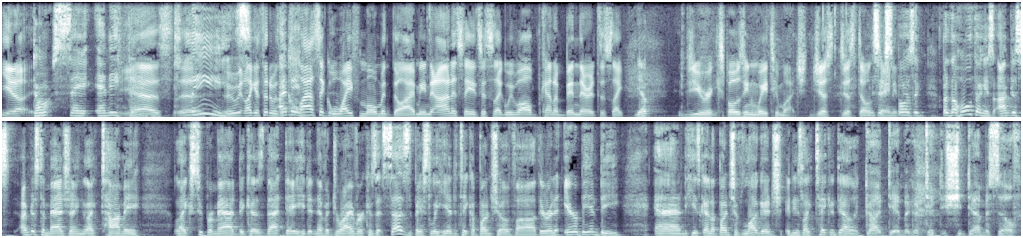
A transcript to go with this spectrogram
You know. Don't say anything. Yes, uh, please. like I said, it was a I mean- classic wife moment, though. I mean, honestly, it's just like we've all kind of been there. It's just like, Yep. You're exposing way too much. Just, just don't It's say exposing. But the whole thing is, I'm just, I'm just imagining like Tommy, like super mad because that day he didn't have a driver because it says basically he had to take a bunch of. Uh, they're in an Airbnb and he's got a bunch of luggage and he's like taking it down like, God damn, I gotta take this shit down myself.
